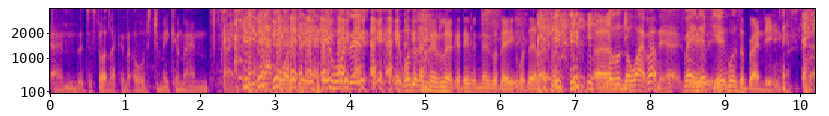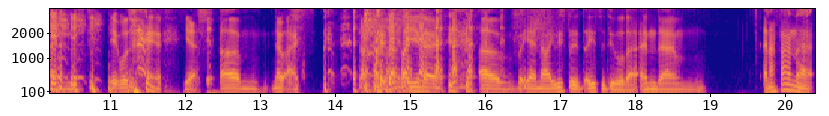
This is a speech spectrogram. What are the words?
and it just felt like an old Jamaican man. it, wasn't, it wasn't. It wasn't a good look. I didn't even know what they what they're like. Um, it wasn't the white rum. It, it, it, was a brandy. And it was yes. Um, no ice. That's how, that's how you know. Um, but yeah, no, I used to I used to do all that, and um, and I found that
